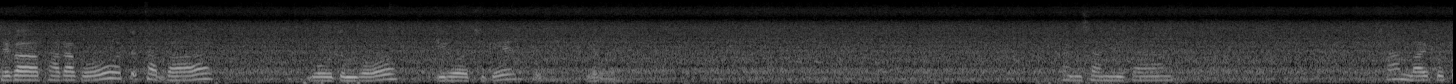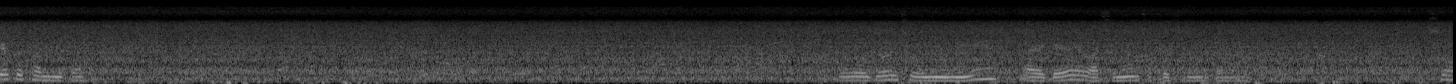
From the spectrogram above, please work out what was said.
제가 바라고 뜻한 바 모든 거 이루어지게 해주십시오. 감사합니다. 참 맑고 깨끗합니다. 모든 좋은 운이 나에게 왔으면 좋겠습니다. 소원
